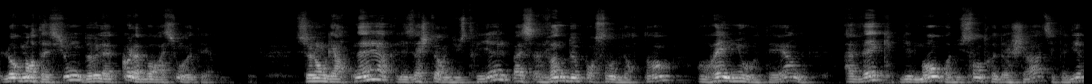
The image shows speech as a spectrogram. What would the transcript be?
l'augmentation de la collaboration interne. Selon Gartner, les acheteurs industriels passent 22% de leur temps en réunion interne avec les membres du centre d'achat, c'est-à-dire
